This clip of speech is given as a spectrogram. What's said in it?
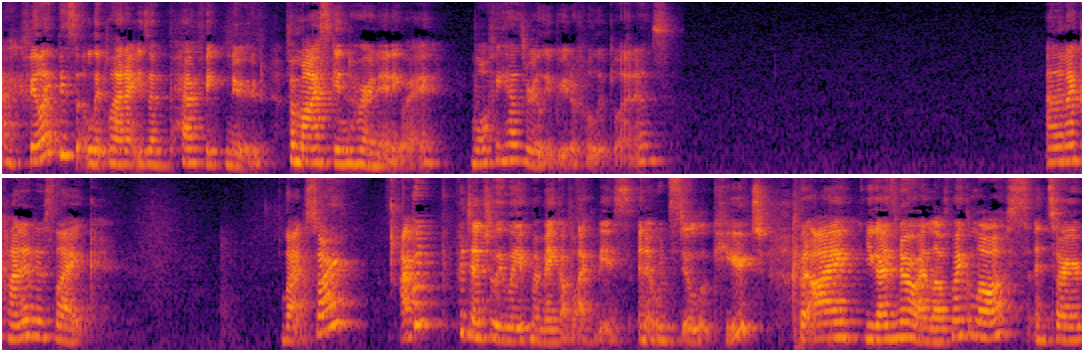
I feel like this lip liner is a perfect nude for my skin tone anyway. Morphe has really beautiful lip liners. And then I kind of just like, like so. I could potentially leave my makeup like this and it would still look cute. But I, you guys know I love my gloss. And so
